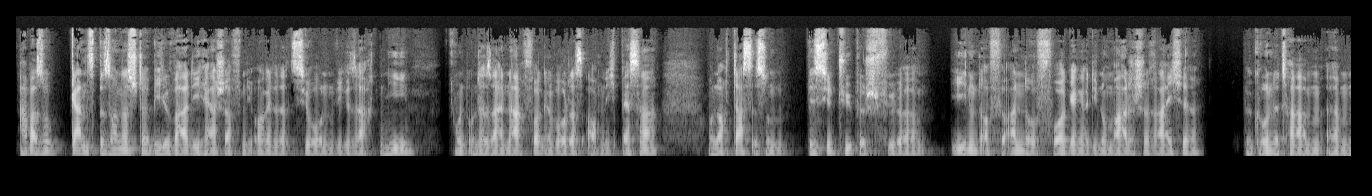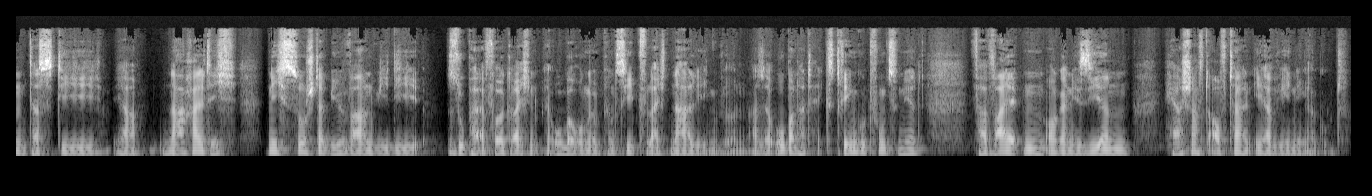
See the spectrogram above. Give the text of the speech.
Aber so ganz besonders stabil war die Herrschaft und die Organisation, wie gesagt, nie. Und unter seinen Nachfolgern wurde das auch nicht besser. Und auch das ist so ein bisschen typisch für ihn und auch für andere Vorgänger, die nomadische Reiche begründet haben, ähm, dass die ja nachhaltig nicht so stabil waren, wie die super erfolgreichen Eroberungen im Prinzip vielleicht nahelegen würden. Also erobern hat extrem gut funktioniert, verwalten, organisieren, Herrschaft aufteilen eher weniger gut.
